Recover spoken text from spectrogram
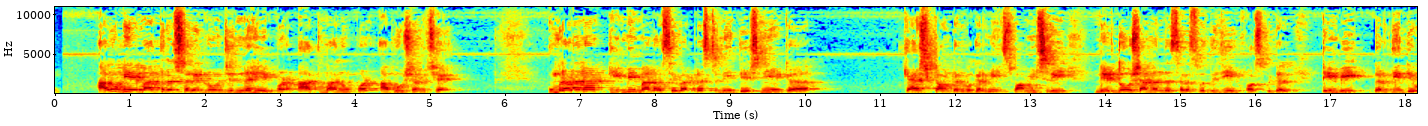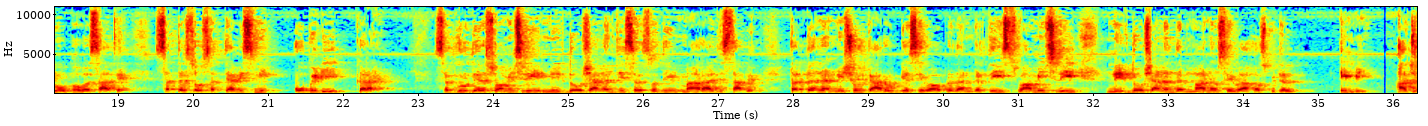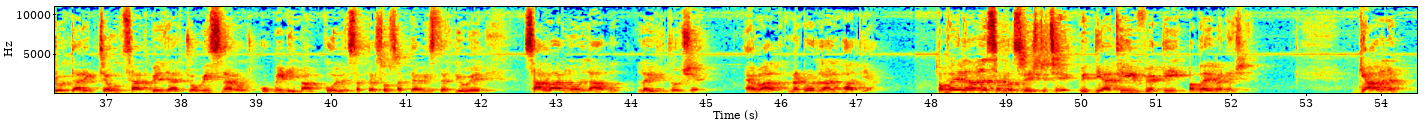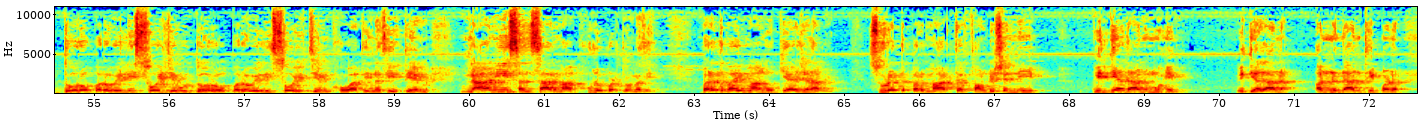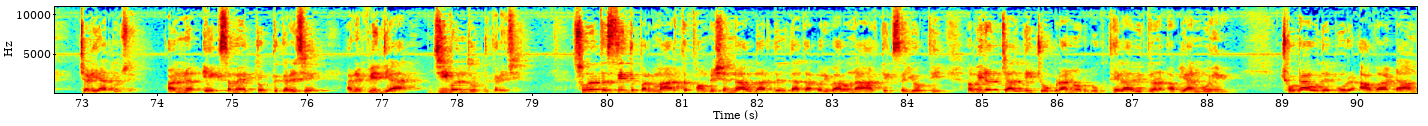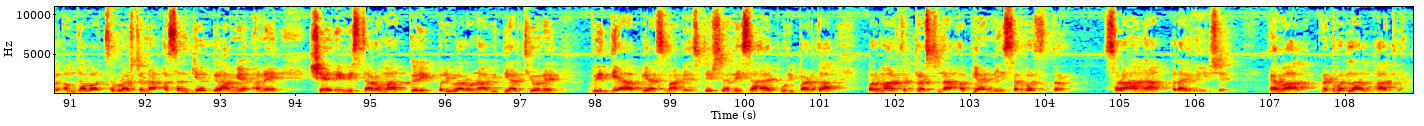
આરોગ્ય એ માત્ર શરીરનું જ નહીં, પણ આત્માનું પણ આભૂષણ છે. ઉમરાળાના ટીબી માનવ સેવા ટ્રસ્ટની દેશની એક કેશ કાઉન્ટર વગરની સ્વામી શ્રી નિર્દોષાનંદ સરસ્વતીજી હોસ્પિટલ ટીમ્બી દર્દી દેવો ભવ સાથે સત્તરસો સત્યાવીસની ઓપીડી કરાઈ. સદગુરુદેવ સ્વામી શ્રી નિર્દોષાનંદજી સરસ્વતી મહારાજ સ્થાપિત તદ્દન નિઃશુલ્ક આરોગ્ય સેવાઓ પ્રદાન કરતી સ્વામી શ્રી નિર્દોષાનંદ માનવ સેવા હોસ્પિટલ ટીમ્બી આજરોજ તારીખ ચૌદ સાત બે હજાર ચોવીસના રોજ ઓપીડીમાં કુલ સત્તરસો સત્યાવીસ દર્દીઓએ સારવારનો લાભ લઈ લીધો છે. અહેવાલ, નટવરલાલ ભાતિયા અભયદાન સર્વશ્રેષ્ઠ છે. વિદ્યાર્થી વ્યક્તિ અભય બને છે. જ્ઞાન દોરો પરોવેલી સોય જેવું દોરો પરોવેલી સોય જેમ ખોવાતી નથી, તેમ જ્ઞાની સંસારમાં ભૂલો પડતો નથી. ભરતભાઈ માંગુકિયાએ જણાવ્યું, સુરત પરમાર્થ ફાઉન્ડેશનની વિદ્યાદાન મુહિમ. વિદ્યાદાન અન્નદાનથી પણ ચડિયાતું છે. અન્ન એક સમયે તૃપ્ત કરે છે અને વિદ્યા જીવન તૃપ્ત કરે છે. સુરત સ્થિત પરમાર્થ ફાઉન્ડેશનના ઉદારદિલ દાતા પરિવારોના આર્થિક સહયોગથી અવિરત ચાલતી ચોપડા નોટબુક થેલા વિતરણ અભિયાન મુહિમ. છોટા ઉદેપુર આવા ડાંગ, અમદાવાદ, સૌરાષ્ટ્રના અસંખ્ય ગ્રામ્ય અને શહેરી વિસ્તારોમાં ગરીબ પરિવારોના વિદ્યાર્થીઓને વિદ્યા અભ્યાસ માટે સ્ટેશનરી સહાય પૂરી પાડતા પરમાર્થ ટ્રસ્ટના અભિયાનની સર્વસ્ત્ર સરાહના કરાઈ રહી છે. અહેવાલ, નટવરલાલ ભાતિયા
